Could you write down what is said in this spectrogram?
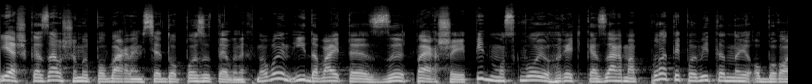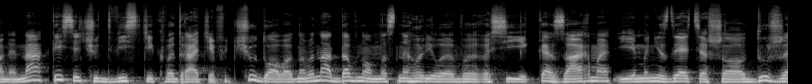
Я ж казав, що ми повернемося до позитивних новин, і давайте з першої під Москвою горить казарма протиповітряної оборони на 1200 квадратів. Чудова новина. Давно в нас не горіли в Росії казарми, і мені здається, що дуже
